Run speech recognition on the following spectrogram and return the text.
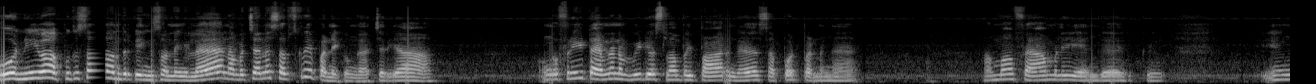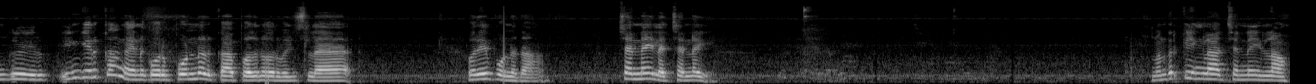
ஓ நீவா புதுசாக வந்திருக்கீங்க சொன்னீங்கல்ல. நம்ம சேனல் சப்ஸ்கிரைப் பண்ணிக்கோங்க சரியா? உங்கள் ஃப்ரீ டைமில் நம்ம வீடியோஸ்லாம் போய் பாருங்கள் சப்போர்ட் பண்ணுங்கள் அம்மா ஃபேமிலி எங்கே இருக்குது எங்கே இருக்கு இங்கே இருக்காங்க. எனக்கு ஒரு பொண்ணு இருக்கா பதினோரு வயசில். ஒரே பொண்ணு தான் சென்னையில் சென்னை. வந்திருக்கீங்களா சென்னையெல்லாம்?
